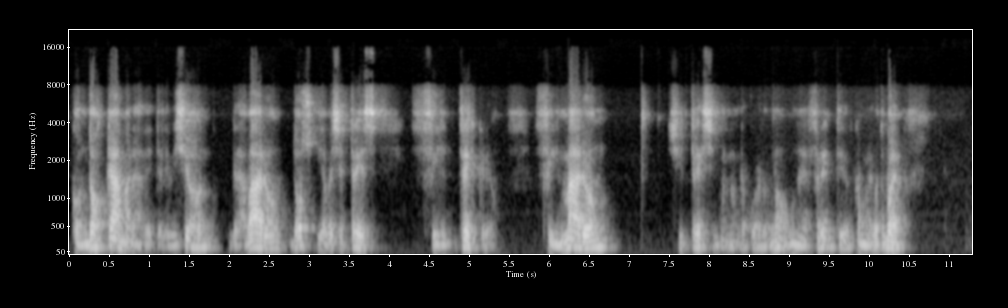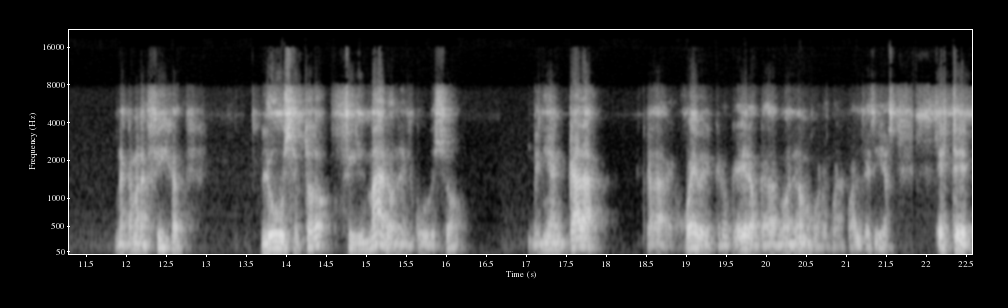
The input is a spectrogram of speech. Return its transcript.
con dos cámaras de televisión, grabaron, dos y a veces tres, tres creo, filmaron, sí, tres si mal no recuerdo, ¿no? Una de frente y dos cámaras de costado. Bueno, una cámara fija, luces, todo, filmaron el curso, venían cada, cada jueves creo que era, o cada, bueno, no me acuerdo cuál de días, este,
